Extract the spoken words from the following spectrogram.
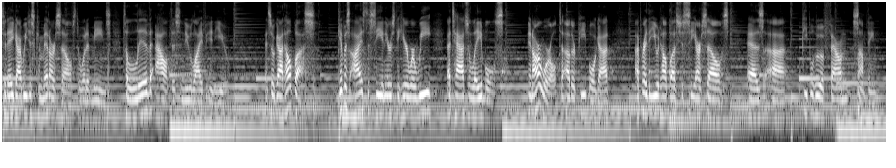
Today, God, we just commit ourselves to what it means to live out this new life in you. And so, God, help us. Give us eyes to see and ears to hear where we attach labels in our world to other people, God. I pray that you would help us just see ourselves as uh, people who have found something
